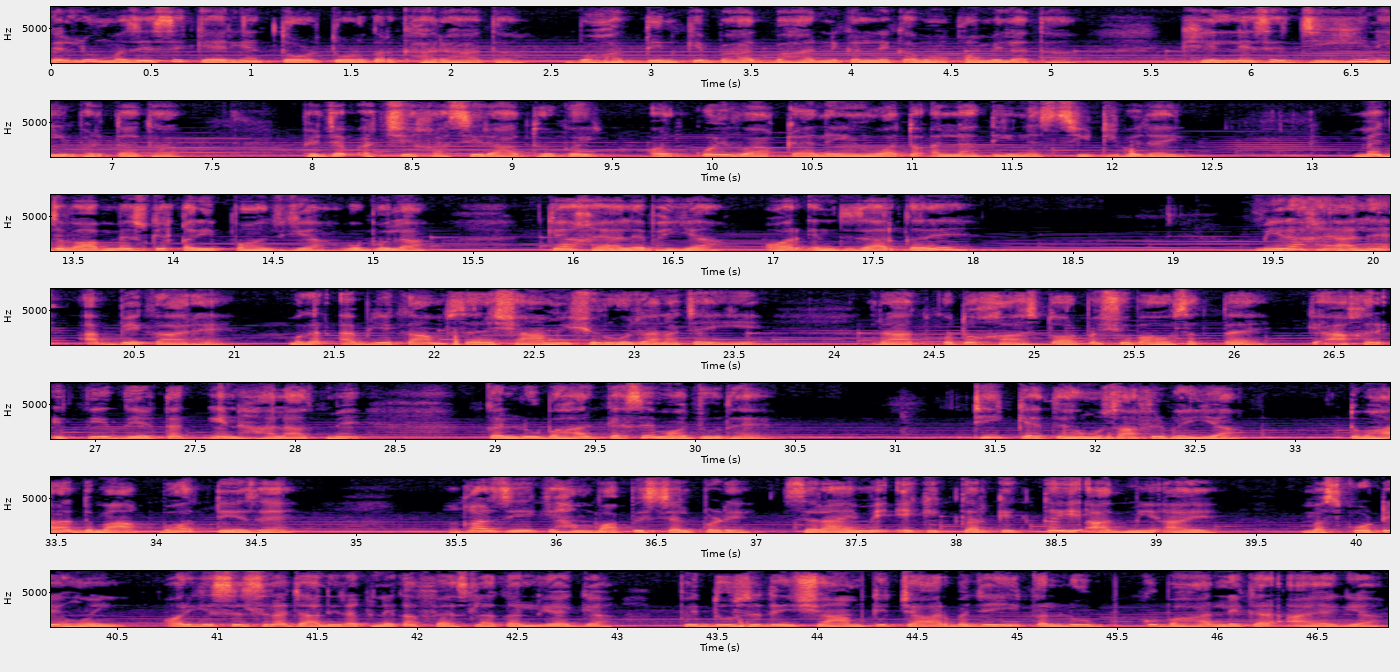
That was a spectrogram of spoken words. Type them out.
कल्लू मज़े से कैरियाँ तोड़ तोड़ कर खा रहा था। बहुत दिन के बाद बाहर निकलने का मौका मिला था। खेलने से जी ही नहीं भरता था। फिर जब अच्छी खासी रात हो गई और कोई वाक़ नहीं हुआ तो अल्लाह दीन ने सीटी बजाई। मैं जवाब में उसके करीब पहुँच गया। वो बोला, क्या ख्याल है भैया? और इंतज़ार करें? मेरा ख्याल है अब बेकार है, मगर अब ये काम सर शाम ही शुरू हो जाना चाहिए। रात को तो ख़ास तौर पर शुबा हो सकता है कि आखिर इतनी देर तक इन हालात में कल्लू बाहर कैसे मौजूद है? ठीक कहते हो मुसाफिर भैया, तुम्हारा दिमाग बहुत तेज़ है। गर्ज ये कि हम वापस चल पड़े। सराय में एक एक करके कई आदमी आए। मस्कोटें हुई और ये सिलसिला जारी रखने का फैसला कर लिया गया। फिर दूसरे दिन शाम के चार बजे ही कल्लू को बाहर लेकर आया गया।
